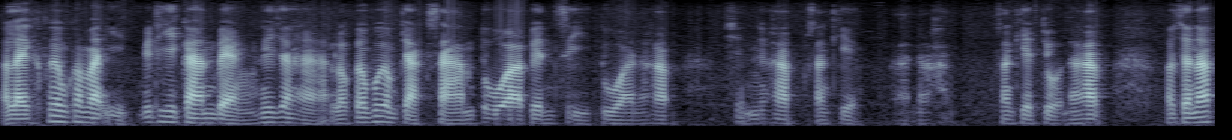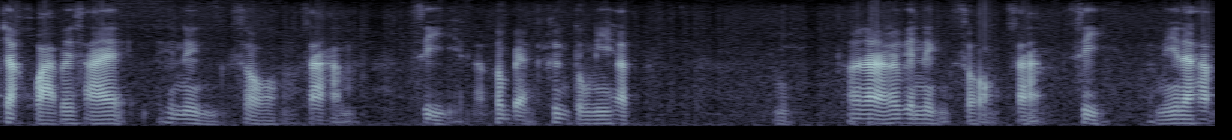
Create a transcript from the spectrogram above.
อะไรเพิ่มเข้ามาอีกวิธีการแบ่งที่จะหา เราก็เพิ่มจากสามตัวเป็นสี่ตัวนะครับ เช่นนะครับ สังเกตนะครับ สังเกตโจทย์นะครับ เราจะนับจากขวาไปซ้ายคือหนึ่งสองสามสี่แล้วก็แบ่งครึ่งตรงนี้ครับนี่ข้างหน้าก็เป็นหนึ่งสองสามสี่แบบนี้นะครับ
